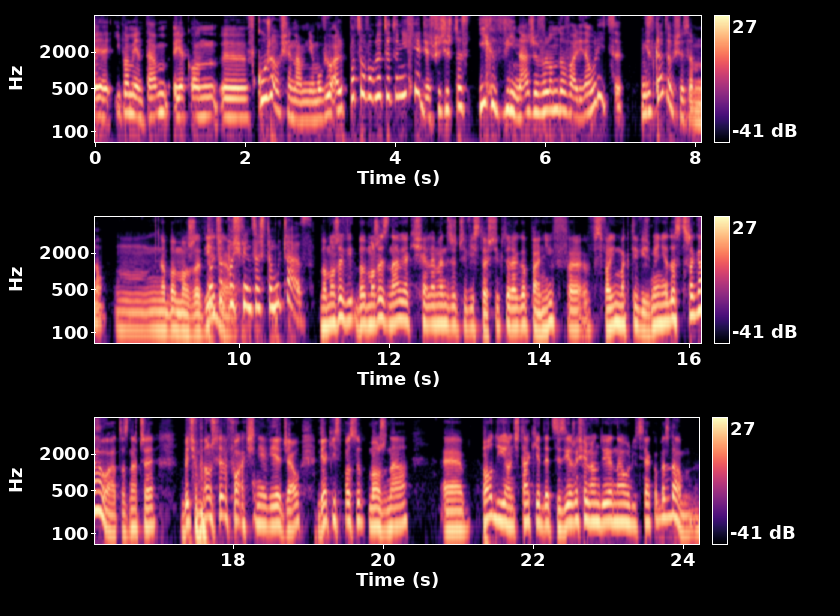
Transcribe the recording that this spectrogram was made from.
y, i pamiętam, jak on y, wkurzał się na mnie, mówił, ale po co w ogóle ty do nich jedziesz? Przecież to jest ich wina, że wylądowali na ulicy. Nie zgadzał się ze mną. Mm, no bo może wiedział. Po co poświęcasz temu czas? Bo może, bo może znał jakiś element rzeczywistości, którego pani w, w swoim aktywizmie nie dostrzegała. To znaczy być może właśnie wiedział, w jaki sposób można podjąć takie decyzje, że się ląduje na ulicy jako bezdomny.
